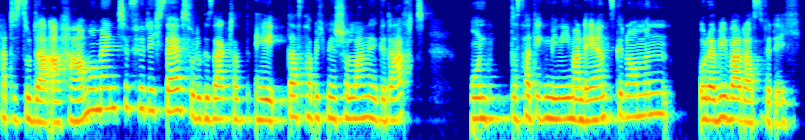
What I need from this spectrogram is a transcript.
hattest du da Aha-Momente für dich selbst, wo du gesagt hast, hey, das habe ich mir schon lange gedacht und das hat irgendwie niemand ernst genommen? Oder wie war das für dich?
